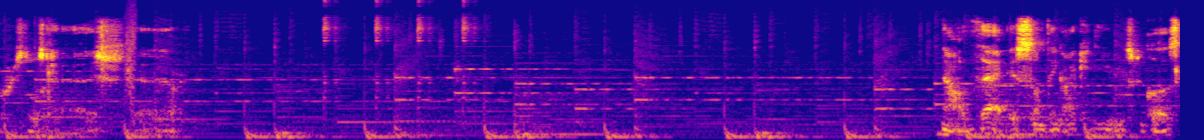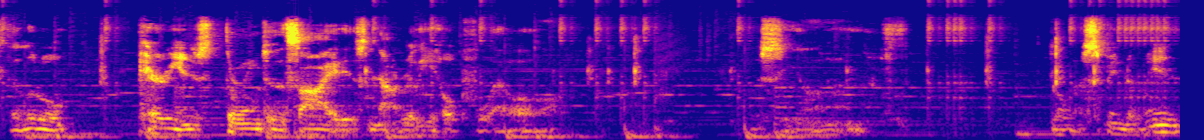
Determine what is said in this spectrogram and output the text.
Crystals. Now that is something I can use because the little parry and just throw them to the side is not really helpful at all. Let's see, um, do I want to spin to win?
